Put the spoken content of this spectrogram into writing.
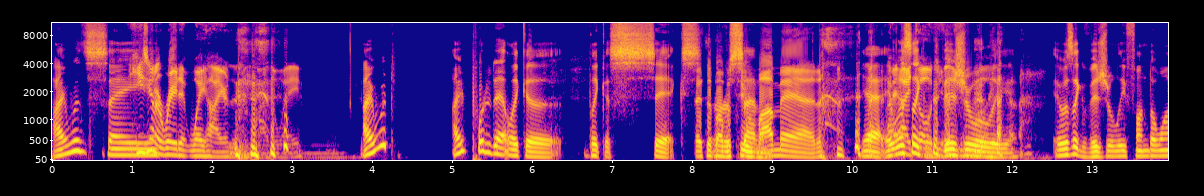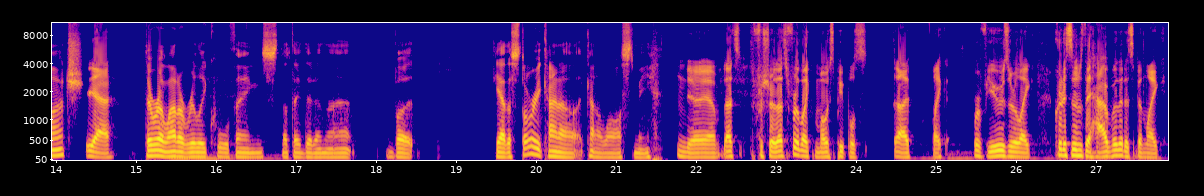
I would say He's gonna rate it way higher than me, by the way. I would I'd put it at like a like a six. it's above or a two, seven. my man. Yeah, it I- was I like visually it was like visually fun to watch. yeah, There were a lot of really cool things that they did in that. But yeah, the story kind of kind of lost me. yeah, yeah. That's for sure. That's for like most people's uh, like reviews or like criticisms they have with it. It's been like,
